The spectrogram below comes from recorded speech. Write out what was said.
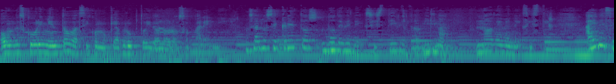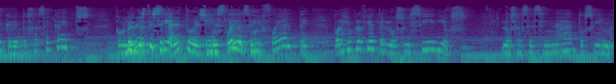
o un descubrimiento así como que abrupto y doloroso para el niño. O sea, los secretos no deben existir en familia. No, no deben existir. Hay de secretos a secretos. Como Pero este decía, secreto es muy este fuerte. Es muy fuerte. Por ejemplo, fíjate, los suicidios, los asesinatos, Irma,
